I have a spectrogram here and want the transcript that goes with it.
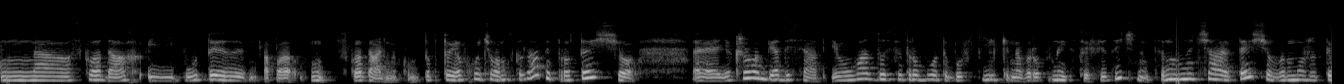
на складах і бути ну, складальником. Тобто я хочу вам сказати про те, що Е, Якщо вам 50 і у вас досвід роботи був тільки на виробництві фізичним, це не означає те, що ви можете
